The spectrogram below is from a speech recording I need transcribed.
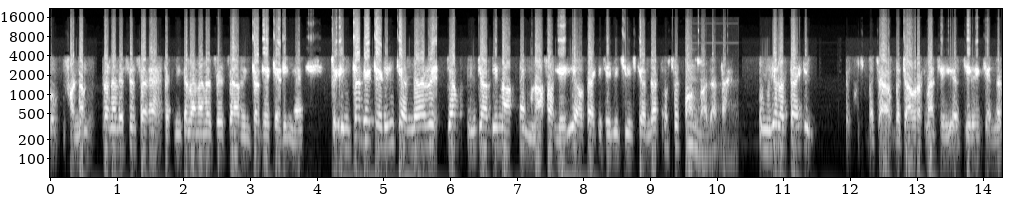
तो फंडामेंटल एनालिसिस है टेक्निकल एनालिसिस है, और इंटरडे ट्रेडिंग है। तो इंटरडे ट्रेडिंग के अंदर जब तीन चार दिन आपने मुनाफा ले लिया होता है किसी भी चीज़ के अंदर तो उससे पहुँच आ जाता है। तो मुझे लगता है कि कुछ बचाव बचाव रखना चाहिए जीरे के अंदर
